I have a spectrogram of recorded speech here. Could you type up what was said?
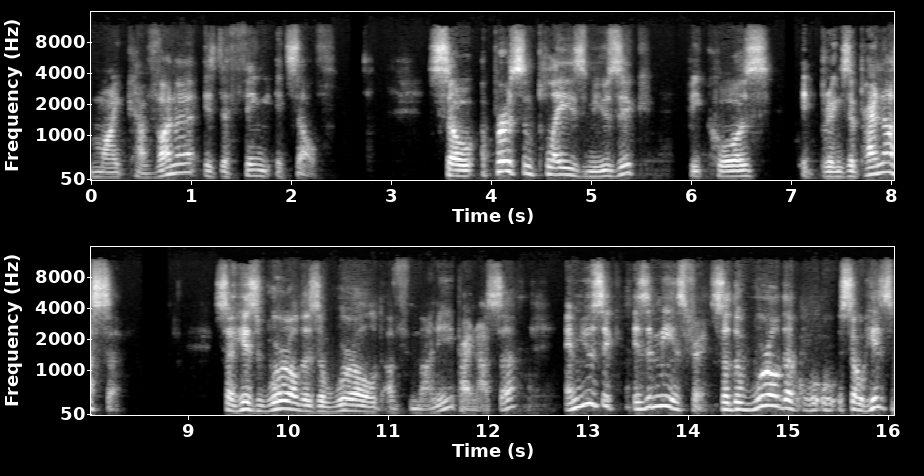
my kavana is the thing itself. So a person plays music because it brings a parnasa so his world is a world of money, parnasa, and music is a means for it. So the world of so his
